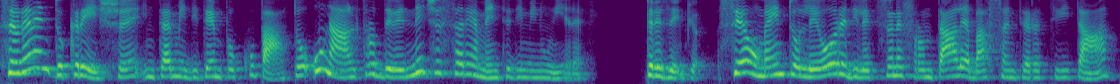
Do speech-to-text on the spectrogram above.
se un evento cresce in termini di tempo occupato, un altro deve necessariamente diminuire. Per esempio, se aumento le ore di lezione frontale a bassa interattività,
